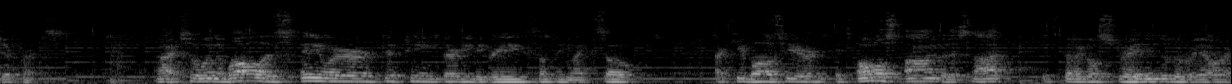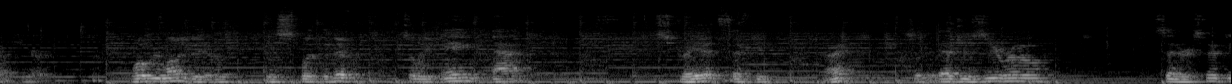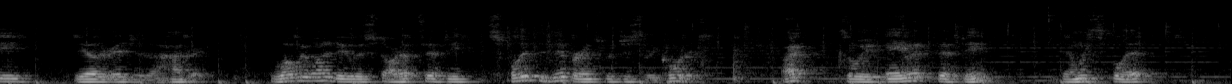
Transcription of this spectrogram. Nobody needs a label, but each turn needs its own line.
difference. All right, so when the ball is anywhere 15, 30 degrees, something like so, our cue ball is here. It's almost on, but it's not. It's gonna go straight into the rail right here. What we wanna do is split the difference. So we aim at straight at 50, all right? So the edge is zero, center is 50, the other edge is 100. What we want to do is start at 50, split the difference, which is three quarters. All right, so we aim at 50, then we split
